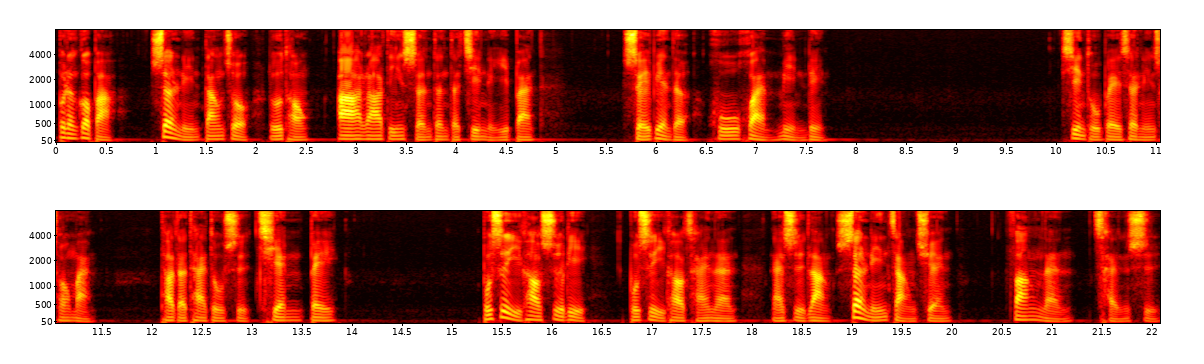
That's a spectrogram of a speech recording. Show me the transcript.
不能够把圣灵当作如同阿拉丁神灯的精灵一般，随便的。呼唤命令，信徒被圣灵充满，他的态度是谦卑，不是依靠势力，不是依靠才能，乃是让圣灵掌权，方能成事。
